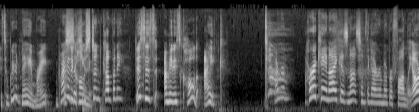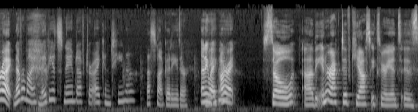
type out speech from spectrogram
It's a weird name, right? Why this are they calling a Houston it? company? This is, I mean, it's called Ike. I rem- Hurricane Ike is not something I remember fondly. All right, never mind. Maybe it's named after Ike and Tina. That's not good either. Anyway, Maybe. all right. So, uh, the interactive kiosk experience is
